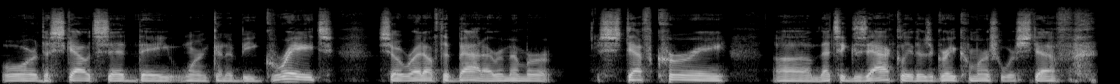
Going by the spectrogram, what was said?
or the scouts said they weren't going to be great. So right off the bat, I remember Steph Curry um, that's exactly. There's a great commercial where Steph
